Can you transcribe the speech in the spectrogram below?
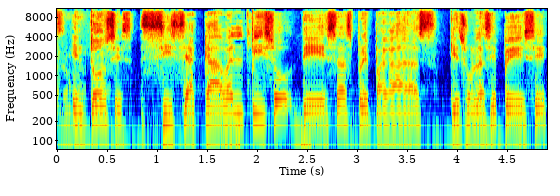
Claro. Entonces, si se acaba el piso de esas prepagadas que son las EPS,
